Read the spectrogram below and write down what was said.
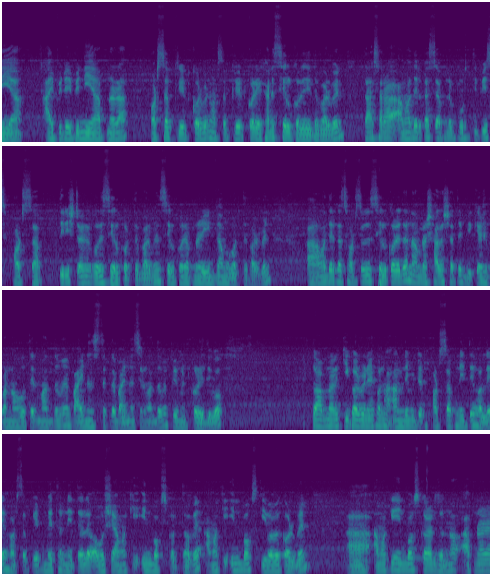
নিয়ে আইপি টাইপি নিয়ে আপনারা হোয়াটসঅ্যাপ ক্রিয়েট করবেন। হোয়াটসঅ্যাপ ক্রিয়েট করে এখানে সেল করে দিতে পারবেন। তাছাড়া আমাদের কাছে আপনি প্রতি পিস হোয়াটসঅ্যাপ তিরিশ টাকা করে সেল করতে পারবেন। সেল করে আপনারা ইনকামও করতে পারবেন। আমাদের কাছে হোয়াটসঅ্যাপে সেল করে দেন। আমরা সাথে সাথে বিকাশ বা নগদের মাধ্যমে বাইন্যান্স থাকলে বাইন্যান্সের মাধ্যমে পেমেন্ট করে দিব। তো আপনারা কি করবেন? এখন আনলিমিটেড হোয়াটসঅ্যাপ নিতে হলে হোয়াটসঅ্যাপ ক্রিয়েট মেথড নিতে হলে অবশ্যই আমাকে ইনবক্স করতে হবে। আমাকে ইনবক্স কীভাবে করবেন? আমাকে ইনবক্স করার জন্য আপনারা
